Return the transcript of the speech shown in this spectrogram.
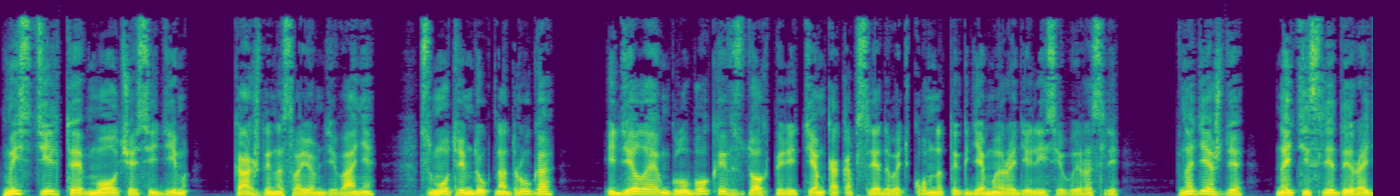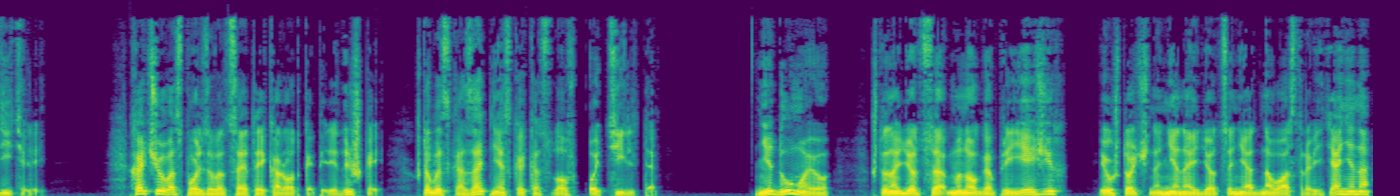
мы с Тильте молча сидим, каждый на своем диване, смотрим друг на друга и делаем глубокий вздох перед тем, как обследовать комнаты, где мы родились и выросли, в надежде найти следы родителей. Хочу воспользоваться этой короткой передышкой, чтобы сказать несколько слов о Тильте. Не думаю, что найдется много приезжих, и уж точно не найдется ни одного островитянина,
